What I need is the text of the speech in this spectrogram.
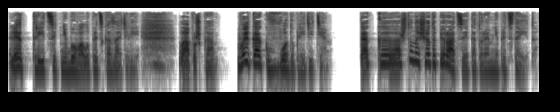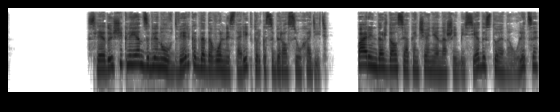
Лет тридцать не бывало предсказателей. Лапушка, вы как в воду глядите. Так э, а что насчет операции, которая мне предстоит?» Следующий клиент заглянул в дверь, когда довольный старик только собирался уходить. Парень дождался окончания нашей беседы, стоя на улице,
